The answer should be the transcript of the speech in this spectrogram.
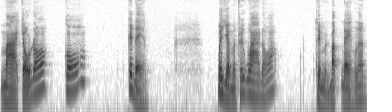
Mà chỗ đó có cái đèn. Bây giờ mình phải qua đó thì mình bật đèn lên,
